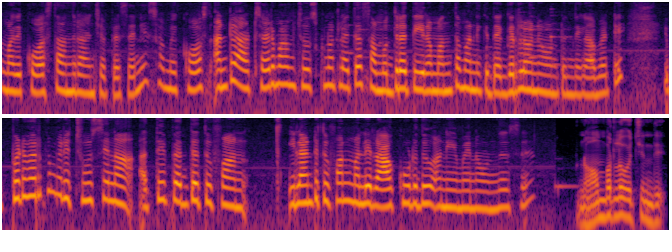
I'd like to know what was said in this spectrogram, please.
మాది కోస్తాంధ్ర అని చెప్పేసి అని. సో మీ కోస్ట్ అంటే అటు సైడ్ మనం చూసుకున్నట్లయితే సముద్ర తీరం అంతా మనకి దగ్గరలోనే ఉంటుంది కాబట్టి ఇప్పటి వరకు మీరు చూసిన అతి పెద్ద తుఫాన్ ఇలాంటి తుఫాన్ మళ్ళీ రాకూడదు అని ఏమైనా ఉందా సార్? నవంబర్లో వచ్చింది.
